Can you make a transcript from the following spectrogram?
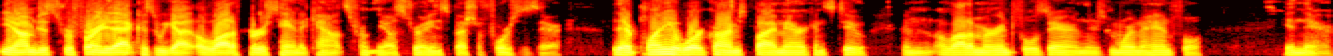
you know, I'm just referring to that because we got a lot of firsthand accounts from the Australian Special Forces there. There are plenty of war crimes by Americans too, and a lot of them are in Fool's Errand, and there's more than a handful in there.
